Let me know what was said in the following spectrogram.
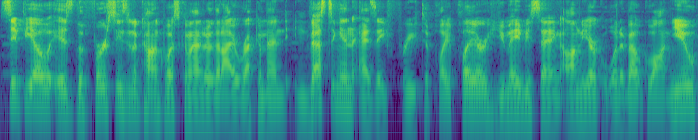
Scipio is the first season of conquest commander that I recommend investing in as a free to play player. You may be saying Omniarch what about Guan Yu?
